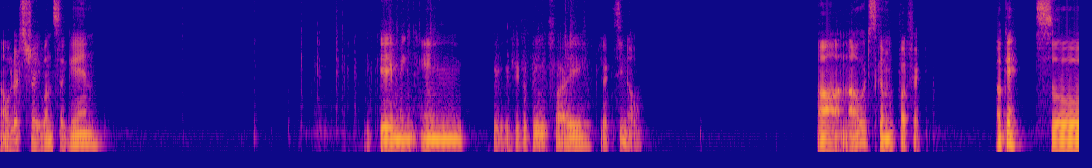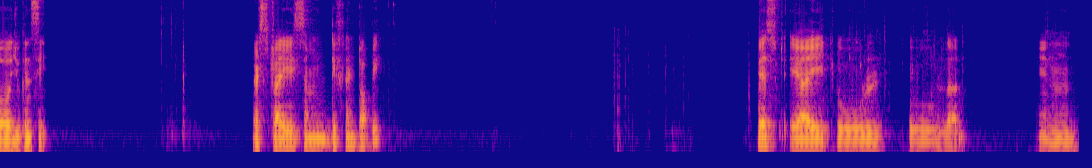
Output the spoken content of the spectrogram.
now let's try once again. Gaming in 2025 let's see now ah now it's coming perfect. Okay so you can see. Let's try some different topic. Best ai tool to learn in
